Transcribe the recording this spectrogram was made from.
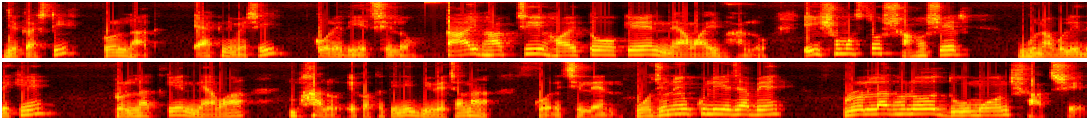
যে কাজটি প্রহ্লাদ এক নিমেষেই করে দিয়েছিল। তাই ভাবছি হয়তো ওকে নেওয়াই ভালো। এই সমস্ত সাহসের গুণাবলী দেখে প্রহ্লাদকে নেওয়া ভালো একথা তিনি বিবেচনা করেছিলেন। ওজনেও কুলিয়ে যাবে। প্রহ্লাদ হলো দু মন সাত সের।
